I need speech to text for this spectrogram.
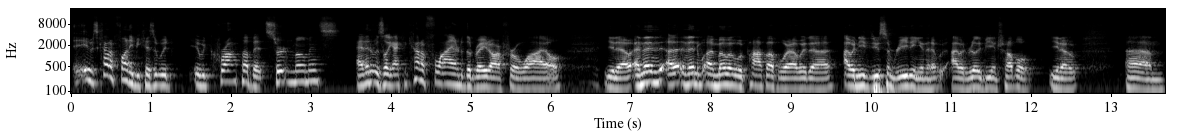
It was kind of funny because it would it would crop up at certain moments, and then it was like I could kind of fly under the radar for a while, you know. And then uh, and then a moment would pop up where I would uh, I would need to do some reading, and then it, I would really be in trouble, you know. Um,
